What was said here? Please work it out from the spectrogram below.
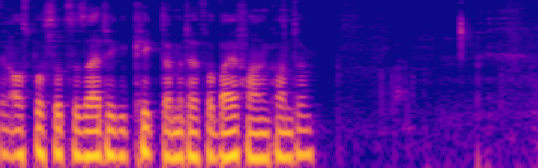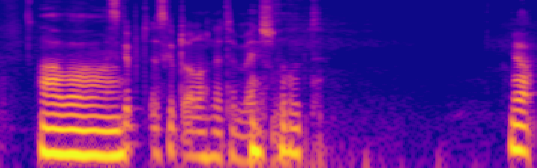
den Auspuff so zur Seite gekickt, damit er vorbeifahren konnte. Aber. Es gibt, es gibt auch noch nette Menschen. verrückt. Ja.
